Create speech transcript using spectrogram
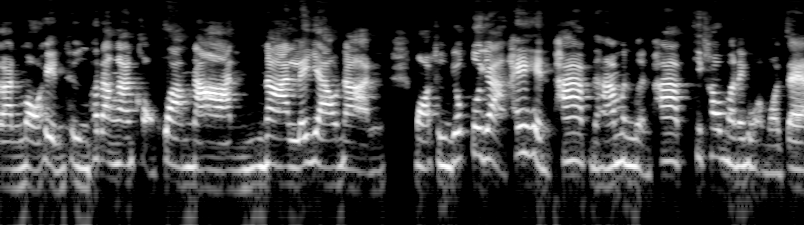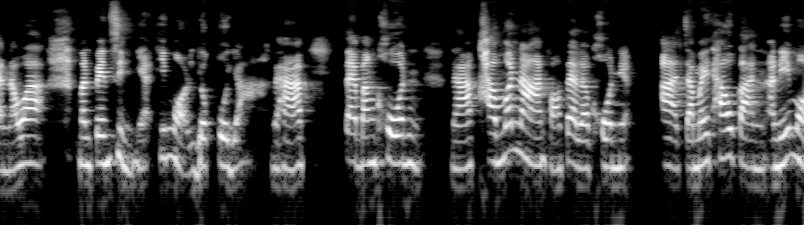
การหมอเห็นถึงพลังงานของความนาน นานและยาวนาน หมอถึงยกตัวอย่างให้เห็นภาพนะคะมันเหมือนภาพที่เข้ามาในหัวหมอแจนนะว่า มันเป็นสิ่งเนี้ยที่หมอยกตัวอย่างนะคะแต่บางคนนะคำว่านานของแต่ละคนเนี่ยอาจจะไม่เท่ากัน อันนี้หมอ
